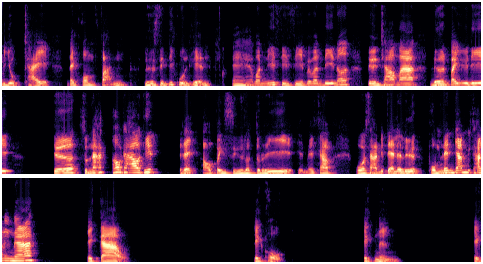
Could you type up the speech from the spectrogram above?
ประยุกต์ใช้ในความฝัน หรือสิ่งที่คุณเห็นแหมวันนี้สีสีเป็นวันดีเนาะตื่นเช้ามาเดินไปอยู่ดี เจอสุนัขเอาดาวอาทิตย์จะได้เอาไปซื้อลอตเตอรี่เห็นไหมครับ โหราศาสตร์พิเศษเลยหรือ ผมเน้นย้ำอีกครั้งหนึ่งนะ เลขเก้าเลขหกเลขหนึ่งเลข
